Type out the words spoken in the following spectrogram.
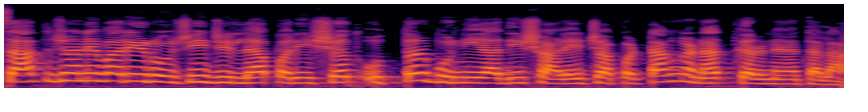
सात जानेवारी रोजी जिल्हा परिषद उत्तर बुनियादी शाळेच्या पटांगणात करण्यात आला.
